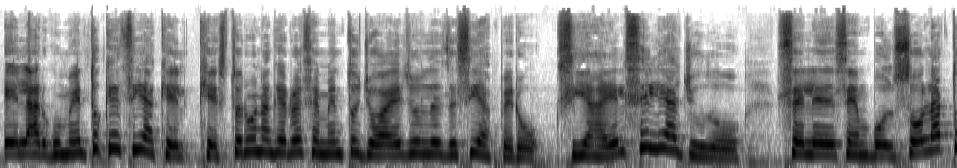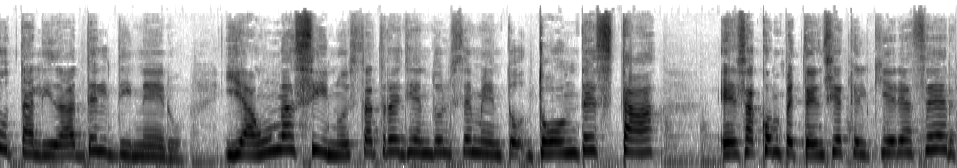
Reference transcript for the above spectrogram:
el argumento que decía que, que, esto era una guerra de cemento, yo a ellos les decía, pero si a él se le ayudó, se le desembolsó la totalidad del dinero y aún así no está trayendo el cemento, ¿dónde está esa competencia que él quiere hacer?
